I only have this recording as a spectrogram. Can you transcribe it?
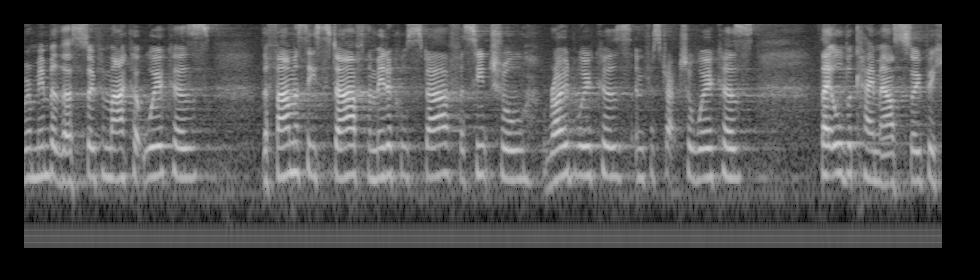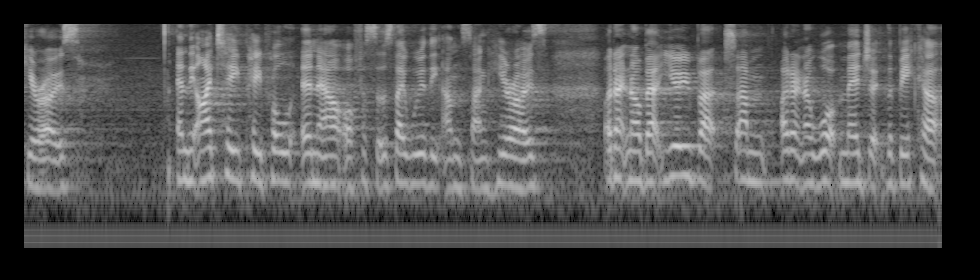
Remember the supermarket workers, the pharmacy staff, the medical staff, essential road workers, infrastructure workers, they all became our superheroes and the IT people in our offices, they were the unsung heroes. I don't know about you, but um, I don't know what magic the Beca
